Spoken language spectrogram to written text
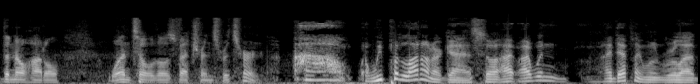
the no huddle until those veterans return? Oh, we put a lot on our guys, so I, I wouldn't, I definitely wouldn't rule out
